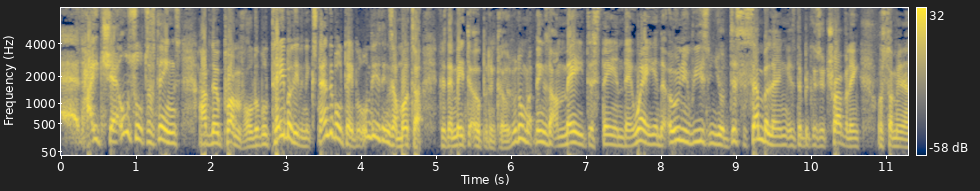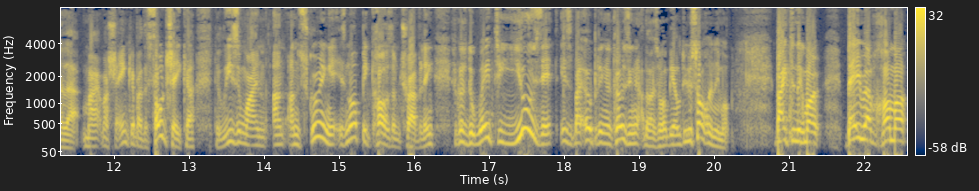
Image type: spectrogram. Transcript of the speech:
height chair, all sorts of things. I have no problem. Foldable table, even extendable table. All these things are mutter because they're made to open and close. We're talking about things that are made to stay in their way, and the only reason you're disassembling is that because you're traveling or something like that. My Mashainka by the salt shaker, the reason why I'm un- unscrewing it is not because I'm traveling, it's because the way to use it is by opening and closing it, otherwise I won't be able to use salt anymore. Back in the Gemara. Beirav Choma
